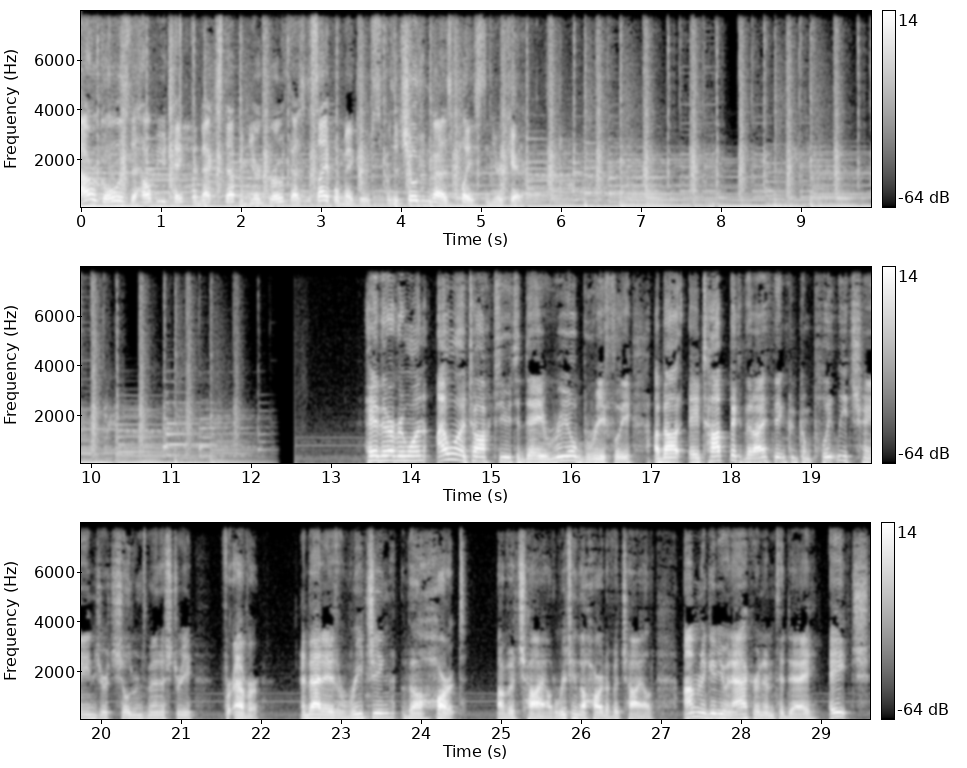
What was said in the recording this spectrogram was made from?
Our goal is to help you take the next step in your growth as disciple makers for the children God has placed in your care. Hey there, everyone. I want to talk to you today, real briefly, about a topic that I think could completely change your children's ministry forever, and that is reaching the heart of a child. Reaching the heart of a child. I'm going to give you an acronym today H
